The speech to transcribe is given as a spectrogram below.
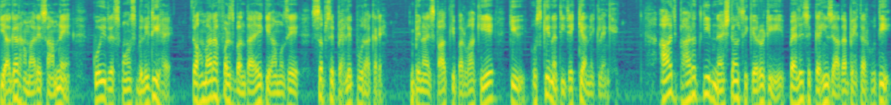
कि अगर हमारे सामने कोई रिस्पॉन्सिबिलिटी है तो हमारा फ़र्ज़ बनता है कि हम उसे सबसे पहले पूरा करें, बिना इस बात की परवाह किए कि उसके नतीजे क्या निकलेंगे। आज भारत की नेशनल सिक्योरिटी पहले से कहीं ज़्यादा बेहतर होती,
